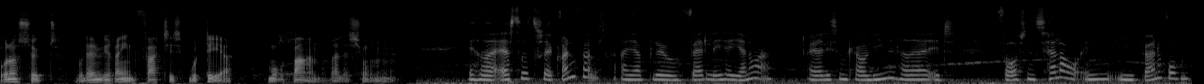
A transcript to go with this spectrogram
undersøgt, hvordan vi rent faktisk vurderer mor-barn-relationen. Jeg hedder Astrid Trier Grønfeldt, og jeg blev færdig læge her i januar. Og jeg ligesom Karoline havde jeg et forskningshalvår inde i børnegruppen.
